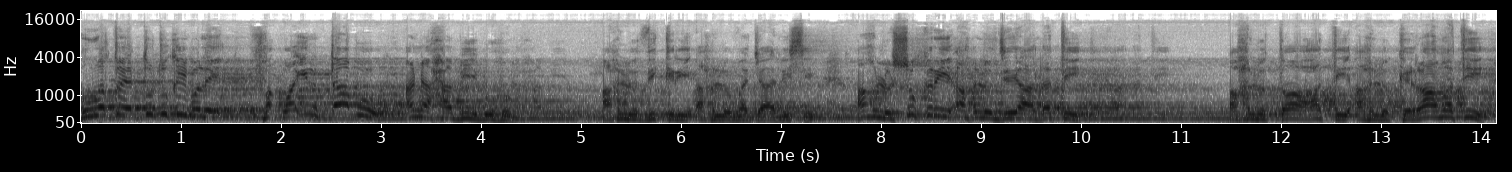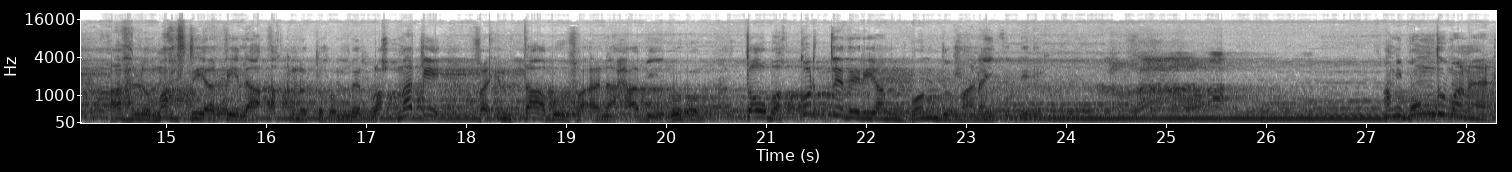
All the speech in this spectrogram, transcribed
আল্লাহ তো এতটুকুই বলে তাবু আনা আহলু যিকরি, আহলু মাজালিসি আহলু শুকরি, আহলু জিয়াদাতি, আহলু তাআতি, আহলু কেরামতি, আহলু মাহসিয়াতি, লা আকনুতুহুম মির রহমাতি ফাইন তাবু ফাআনা হাবিবুহুম। তওবা করতে দেরি, আমি বন্ধু বানাইতে দেরি। আমি বন্ধু বানায়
